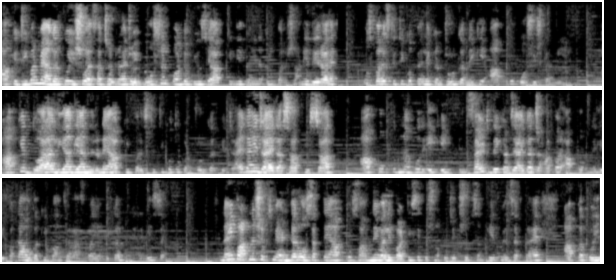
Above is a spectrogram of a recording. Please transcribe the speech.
आपके जीवन में अगर कोई इशू ऐसा चल रहा है जो इमोशनल पॉइंट ऑफ़ व्यू से आपके लिए कहीं ना कहीं परेशानी दे रहा है, उस परिस्थिति को पहले कंट्रोल करने की आपको कोशिश करनी है। आपके द्वारा लिया गया निर्णय आपकी परिस्थिति को तो कंट्रोल करके जाएगा ही जाएगा, साथ ही साथ आपको खुद न खुद एक एक इंसाइट देकर जाएगा, जहाँ पर आपको अपने लिए पता होगा कि कौन सा रास्ता या विकल्प मेरे लिए सही है। नई पार्टनरशिप्स में एंटर हो सकते हैं, आपको सामने वाली पार्टी से कुछ ना कुछ एक शुभ संकेत मिल सकता है। आपका कोई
